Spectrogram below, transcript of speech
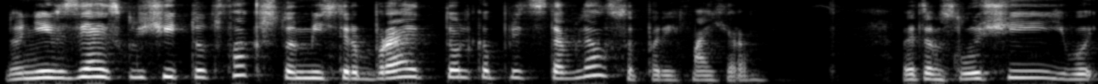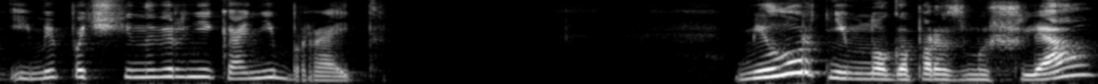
Но нельзя исключить тот факт, что мистер Брайт только представлялся парикмахером. В этом случае его имя почти наверняка не Брайт. Милорд немного поразмышлял,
